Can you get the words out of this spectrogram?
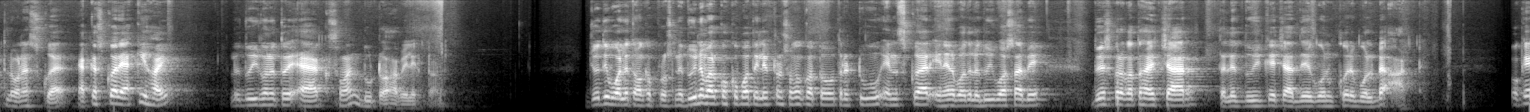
তাহলে ওয়ানের স্কোয়ার এক স্কোয়ার একই হয়, তাহলে দুই গুণে তো এক সমান দুটো হবে ইলেকট্রন যদি বলে তোমাকে প্রশ্নে, দুই নম্বর কক্ষপথে ইলেকট্রন সংখ্যা কত? তাহলে টু এন স্কোয়ার এন এর বদলে দুই বসাবে। দুই স্কোয়ার কত হয়? চার, তাহলে দুইকে চার দিয়ে গুণ করে বলবে আট। ওকে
